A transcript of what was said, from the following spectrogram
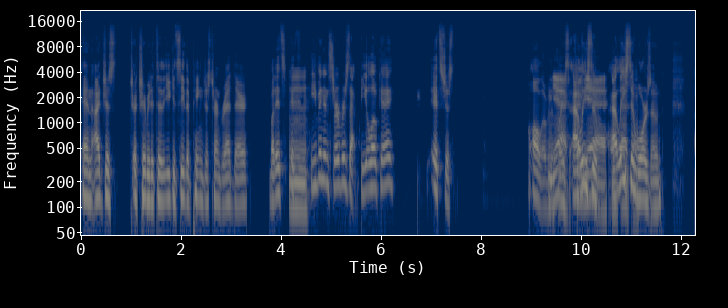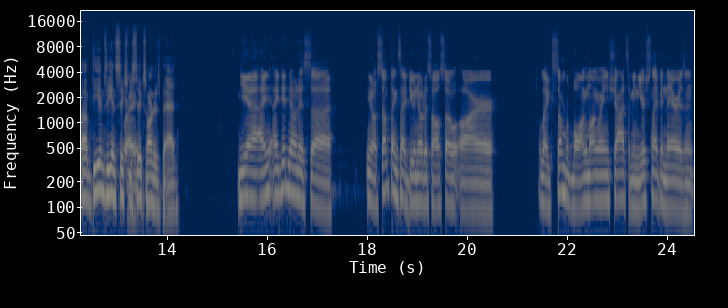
and I just attribute it to you can see the ping just turned red there. But it's, it's Mm. even in servers that feel okay, it's just all over the Yeah, place. At least yeah, in, at least in. Warzone. Um DMZ and 6v6 aren't as bad. Yeah, I I did notice uh you know, some things I do notice also are like some long long range shots. I mean, your sniping there isn't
